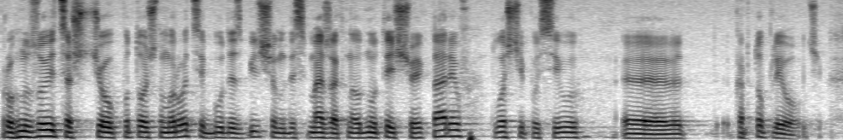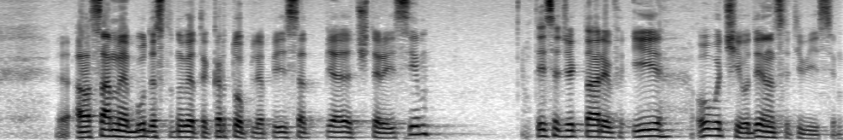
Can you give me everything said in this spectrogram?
прогнозується, що в поточному році буде збільшено десь в межах на одну тисячу гектарів площі посіву картоплі і овочів. Е, А саме буде становити картопля 54,7 тисяч гектарів і овочі 11,8.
